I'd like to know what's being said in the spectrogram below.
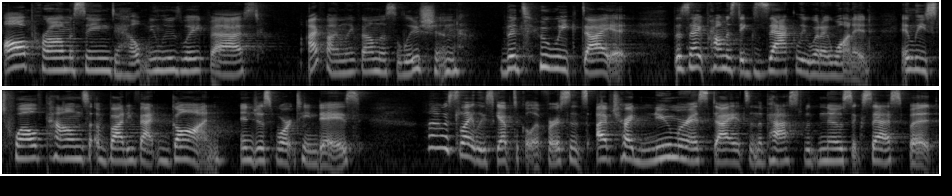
all promising to help me lose weight fast, I finally found the solution, the two-week diet. The site promised exactly what I wanted, at least 12 pounds of body fat gone in just 14 days. I was slightly skeptical at first since I've tried numerous diets in the past with no success, but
